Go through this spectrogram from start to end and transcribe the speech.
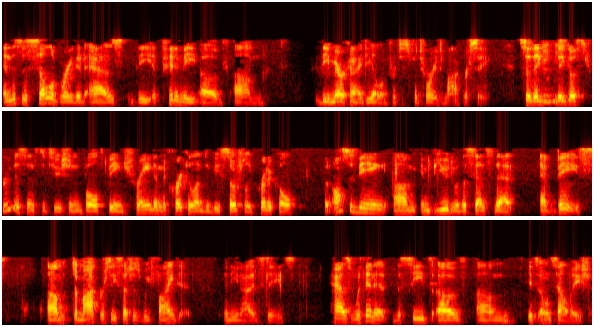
and this is celebrated as the epitome of um, the American ideal of participatory democracy. So they mm-hmm. they go through this institution both being trained in the curriculum to be socially critical, but also being um, imbued with a sense that at base, um, democracy such as we find it in the United States has within it the seeds of um, its own salvation.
